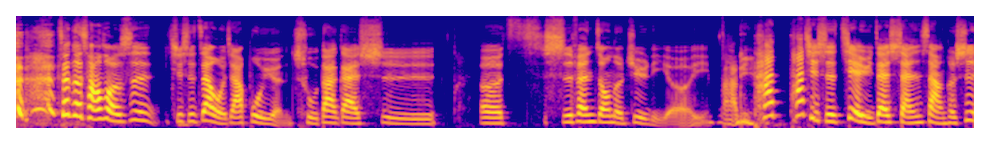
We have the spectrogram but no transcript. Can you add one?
这个场所是其实在我家不远处，大概是。呃，十分钟的距离而已。哪里？它它其实介于在山上，可是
